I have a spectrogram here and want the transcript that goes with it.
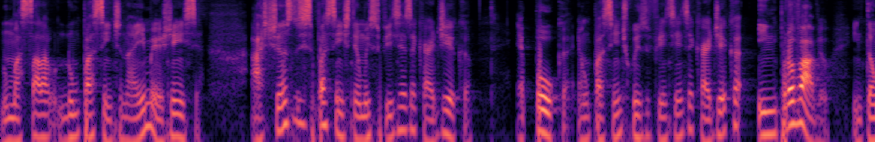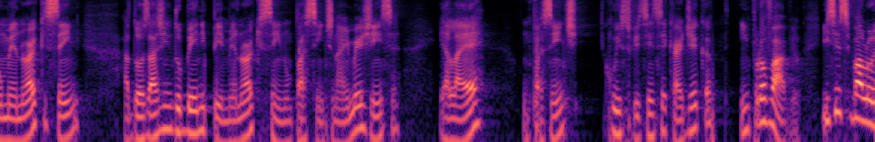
numa sala num paciente na emergência, a chance desse paciente ter uma insuficiência cardíaca é pouca. É um paciente com insuficiência cardíaca improvável. Então, menor que 100, a dosagem do BNP menor que 100 num paciente na emergência, ela é um paciente com insuficiência cardíaca improvável. E se esse valor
